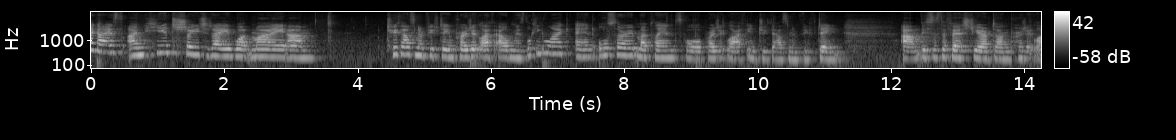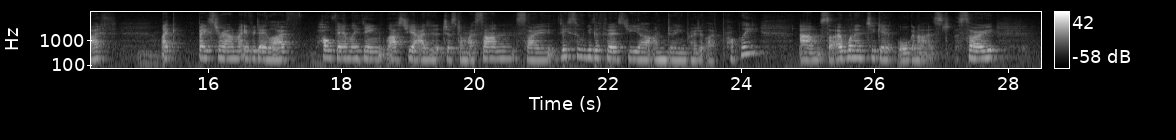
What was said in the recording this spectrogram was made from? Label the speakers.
Speaker 1: Hi guys, I'm here to show you today what my um, 2015 Project Life album is looking like and also my plans for Project Life in 2015. Um, this is the first year I've done Project Life like based around my everyday life whole family thing. Last year I did it just on my son so this will be the first year I'm doing Project Life properly. Um, so I wanted to get organised. So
